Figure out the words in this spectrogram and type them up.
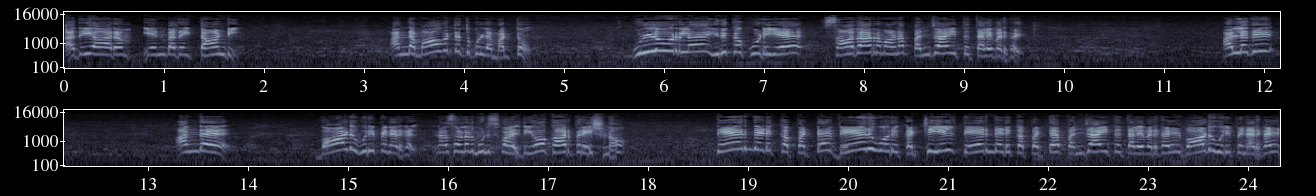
அதிகாரம் என்பதை தாண்டி அந்த மாவட்டத்துக்குள்ள மட்டும் உள்ளூர்ல இருக்கக்கூடிய சாதாரணமான பஞ்சாயத்து தலைவர்கள் அல்லது அந்த வார்டு உறுப்பினர்கள் நான் சொல்றது முனிசிபாலிட்டியோ கார்பரேஷனோ தேர்ந்தெடுக்கப்பட்ட வேறு ஒரு கட்சியில் தேர்ந்தெடுக்கப்பட்ட பஞ்சாயத்து தலைவர்கள் வார்டு உறுப்பினர்கள்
